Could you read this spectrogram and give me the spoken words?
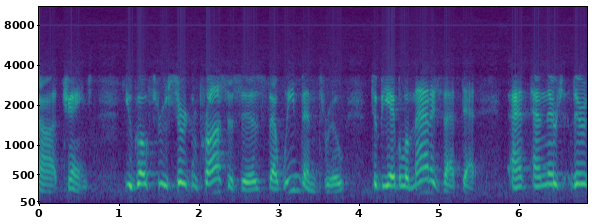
uh, changed. You go through certain processes that we've been through to be able to manage that debt and, and there's, there,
